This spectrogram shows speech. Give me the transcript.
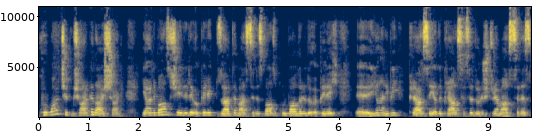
Kurban çıkmış arkadaşlar. Yani bazı şeyleri öperek düzeltemezsiniz. Bazı kurbağaları da öperek e, yani bir prense ya da prensese dönüştüremezsiniz.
